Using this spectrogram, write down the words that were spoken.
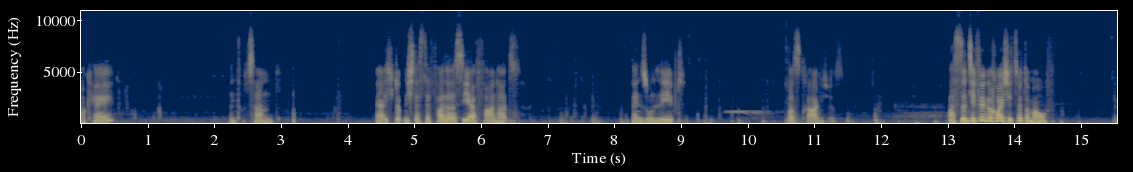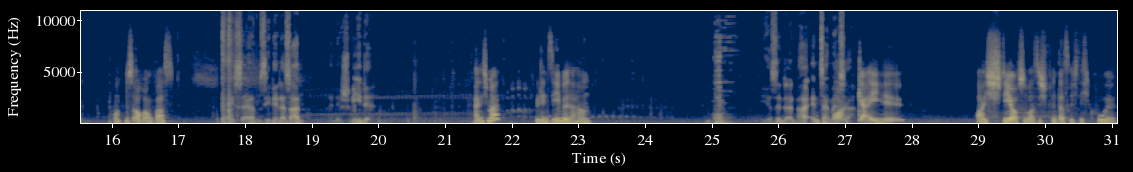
Okay. Interessant. Ja, ich glaube nicht, dass der Vater das je erfahren hat. Sein Sohn lebt. Was tragisch ist. Was sind hier für Geräusche? Jetzt hört doch mal auf. Unten ist auch irgendwas. Hey Sam, sieh dir das an. Eine Schmiede. Kann ich mal? Ich will den Säbel da haben. Hier sind ein paar Entermesser. Oh, geil. Oh, ich stehe auf sowas. Ich finde das richtig cool.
